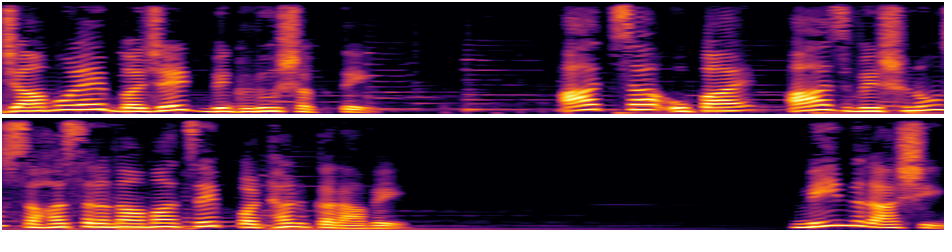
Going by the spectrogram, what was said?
ज्यामुळे बजेट बिघडू शकते. आजचा उपाय आज विष्णू सहस्रनामाचे पठण करावे. मीन राशी.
